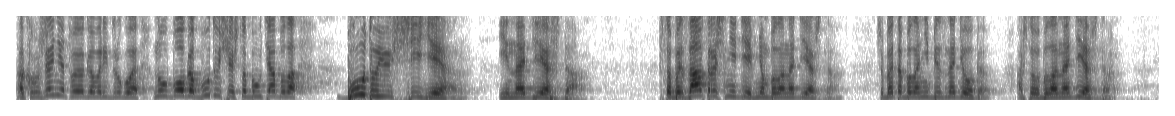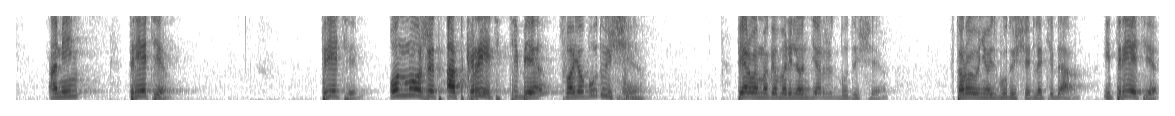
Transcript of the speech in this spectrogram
окружение твое говорит другое, но у Бога будущее, чтобы у тебя было будущее и надежда. Чтобы завтрашний день, в нем была надежда. Чтобы это было не безнадега, а чтобы была надежда. Аминь. Третье. Третье. Он может открыть тебе твое будущее. Первое мы говорили, он держит будущее. Второе, у него есть будущее для тебя. И третье,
